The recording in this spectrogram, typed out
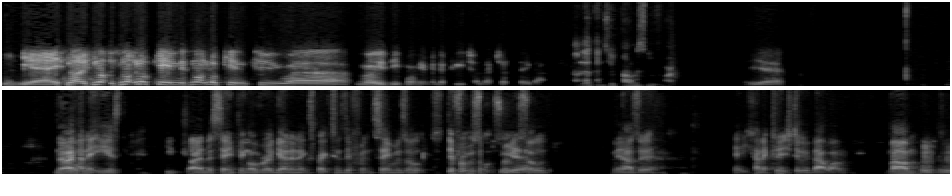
yeah, it's not. It's not. It's not looking. It's not looking too uh, rosy for him in the future. Let's just say that. Not looking too promising for him. Yeah. No, and it is keep trying the same thing over again and expecting different same results, different results. Yeah. So, I mean, as a yeah, you kind of clinched it with that one. Um, hmm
